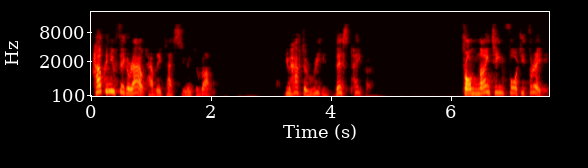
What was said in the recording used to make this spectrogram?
How can you figure out how many tests you need to run? You have to read this paper from 1943.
